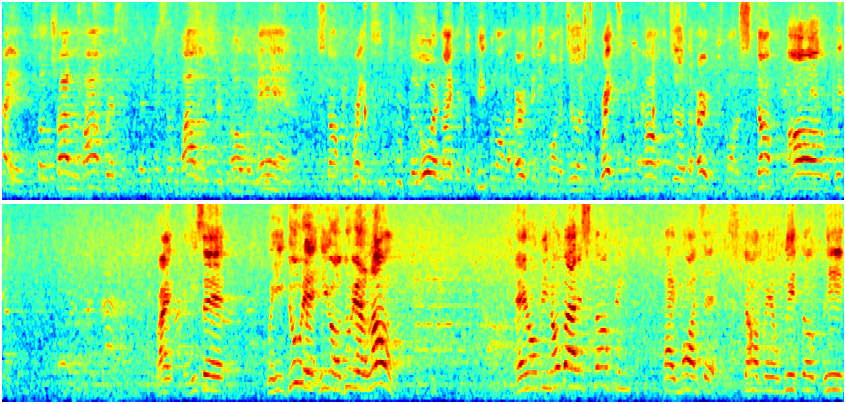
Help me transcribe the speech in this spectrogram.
Right. So trotting the wine press is symbolic of a man stomping grapes. The Lord likens the people on the earth that he's going to judge to grapes. When he comes to judge the earth, he's going to stomp all the wicked. Right? And he said, when he do that, he gonna do that alone. Ain't gonna be nobody stomping, like Martin said, stomping with the big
